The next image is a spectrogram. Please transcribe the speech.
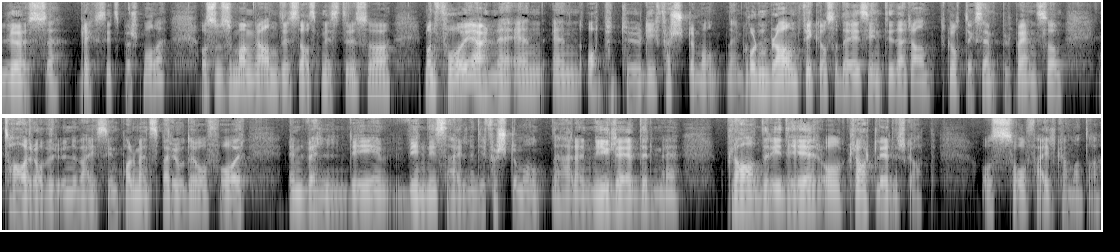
løse brexit-spørsmålet. Og som så mange andre statsministre, så man får jo gjerne en, en, opptur de første månedene. Gordon Brown fikk også det i sin tid. Det er et annet godt eksempel på en som tar over underveis i en parlamentsperiode og får en veldig vind i seilene de første månedene. Her er en ny leder med planer, ideer og klart lederskap. Og så feil kan man ta.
